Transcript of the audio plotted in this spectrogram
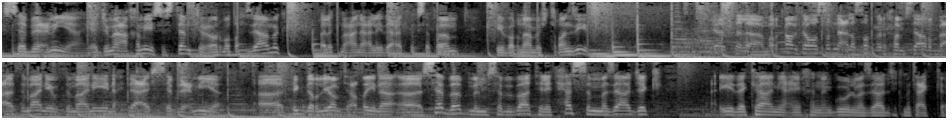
سبعمية. يا جماعة خميس استمتعوا واربط حزامك. خليك معنا على إذاعة مكسفم في برنامج ترانزيت. يا سلام. أرقام تواصلنا على صفر خمسة أربعة ثمانية وثمانين أحد سبعمية. آه تقدر اليوم تعطينا آه سبب من المسببات اللي تحسن مزاجك إذا كان يعني خلينا نقول مزاجك متعكر.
